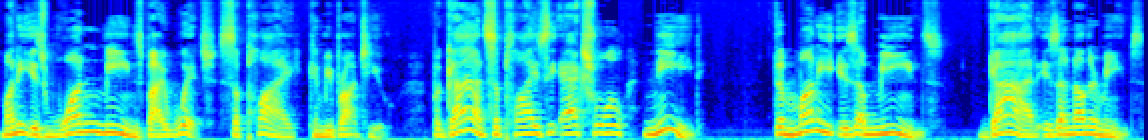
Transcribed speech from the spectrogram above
Money is one means by which supply can be brought to you. But God supplies the actual need. The money is a means, God is another means.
